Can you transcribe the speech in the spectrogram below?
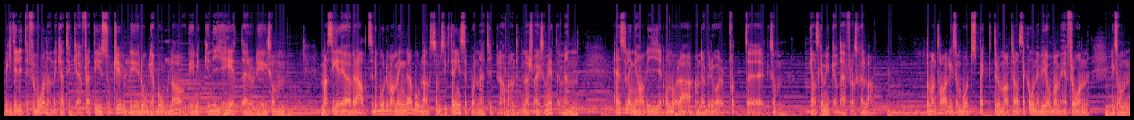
Vilket är lite förvånande kan jag tycka, för att det är så kul. Det är roliga bolag, det är mycket nyheter och det är liksom man ser det överallt, så det borde vara mängder av bolag som siktar in sig på den här typen av entreprenörsverksamheter. Men än så länge har vi och några andra byråer fått eh, liksom, ganska mycket av det här för oss själva. Om man tar liksom vårt spektrum av transaktioner vi jobbar med från liksom,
